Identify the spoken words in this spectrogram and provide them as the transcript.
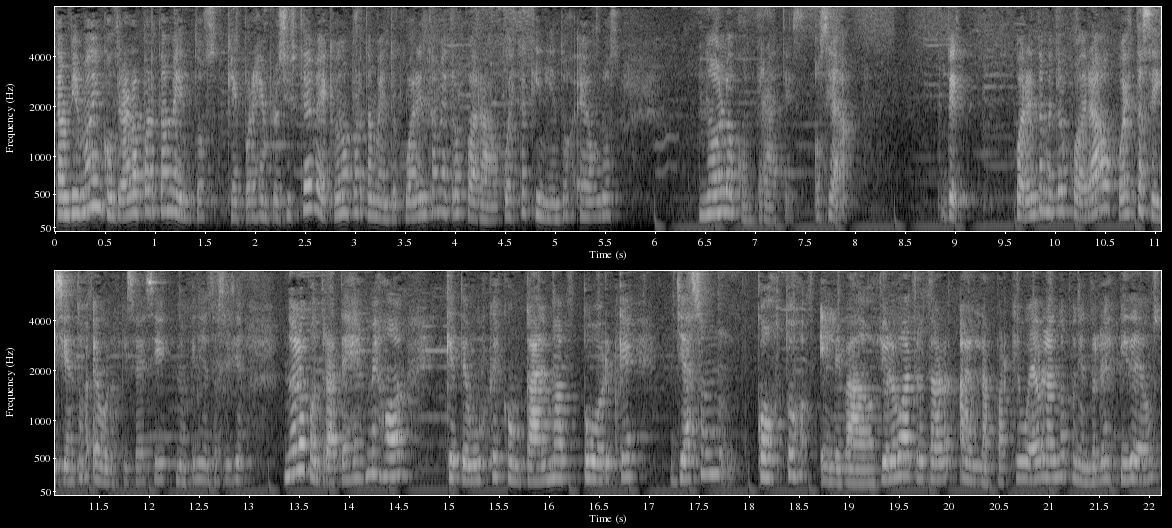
También van a encontrar apartamentos que, por ejemplo, si usted ve que un apartamento de 40 metros cuadrados cuesta 500 euros, no lo contrates. O sea, de 40 metros cuadrados cuesta 600 euros, quise decir, no 500, 600. No lo contrates, es mejor que te busques con calma porque ya son costos elevados. Yo le voy a tratar a la par que voy hablando poniéndoles videos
